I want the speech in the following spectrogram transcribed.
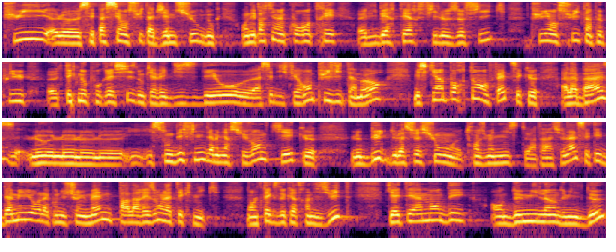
puis c'est passé ensuite à James Hugh. Donc on est parti d'un courant très euh, libertaire, philosophique, puis ensuite un peu plus euh, technoprogressiste, donc avec des idéaux euh, assez différents, puis vite à mort. Mais ce qui est important en fait, c'est que à la base, ils sont définis de la manière suivante, qui est que le but de l'association transhumaniste internationale, c'était d'améliorer la condition humaine par la raison et la technique. Dans le texte de 98, qui a été amendé en 2001-2002,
